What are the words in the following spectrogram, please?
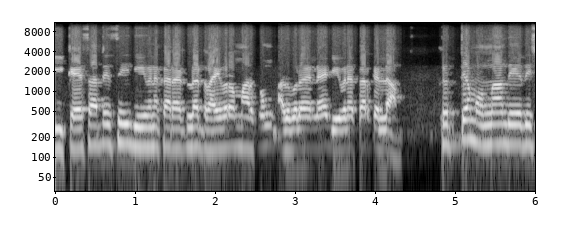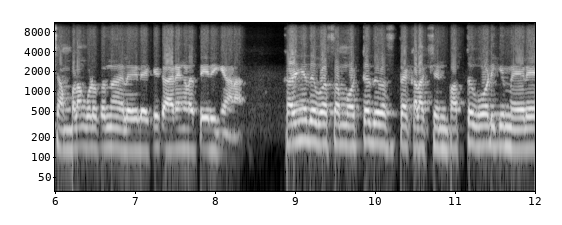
ഈ K S R T C ജീവനക്കാരായിട്ടുള്ള ഡ്രൈവർമാർക്കും അതുപോലെ തന്നെ ജീവനക്കാർക്കെല്ലാം കൃത്യം ഒന്നാം തീയതി ശമ്പളം കൊടുക്കുന്ന നിലയിലേക്ക് കാര്യങ്ങൾ എത്തിയിരിക്കുകയാണ്. കഴിഞ്ഞ ദിവസം ഒറ്റ ദിവസത്തെ കളക്ഷൻ പത്ത് കോടിക്ക് മേലെ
